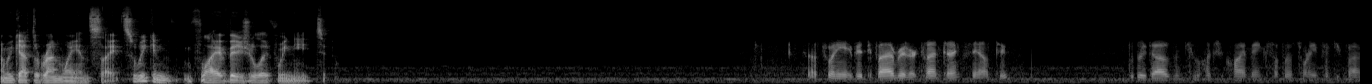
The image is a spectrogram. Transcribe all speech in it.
And we got the runway in sight, so we can fly it visually if we need to. South 2855, radar contact, say altitude. 3,200 climbing, Southwest 2855.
